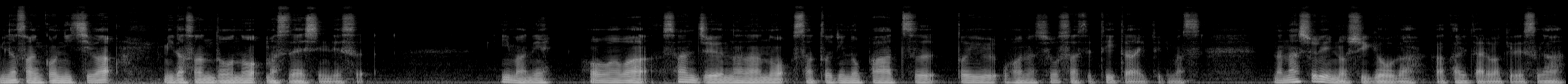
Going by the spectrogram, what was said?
皆さんこんにちは。三田参道の増田信です。今ね法話は37の悟りのパーツというお話をさせていただいております。7種類の修行が書かれてあるわけですが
